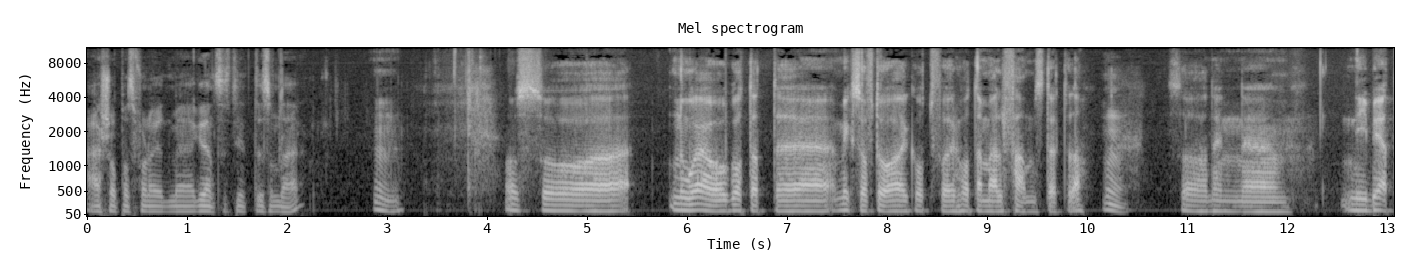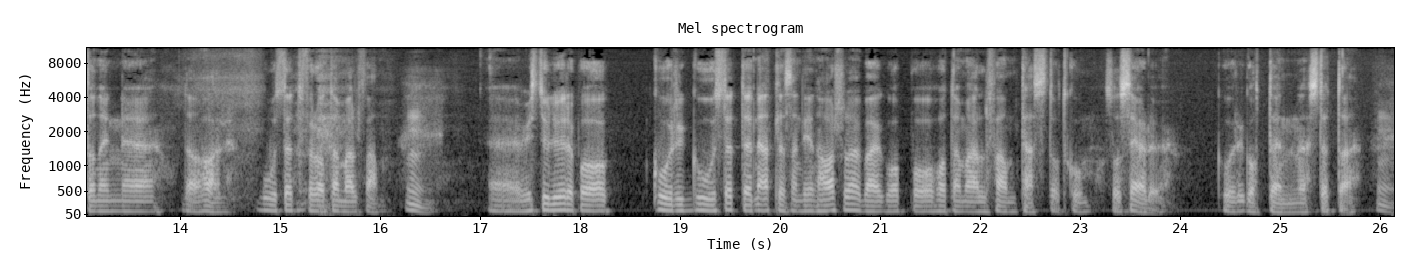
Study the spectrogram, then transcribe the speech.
er såpass fornøyd med grensesnittet som det er. Mm. Og så Nå er jo godt at uh, Microsoft har gått for HTML5-støtte, da. Så den uh, Nibeta den uh, da har god støtte for HTML5. Mm. Uh, hvis du lurer på hvor god støtte nettleseren din har, så er det bare å gå på html5test.com, så ser du hvor godt den støtter. Mm.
